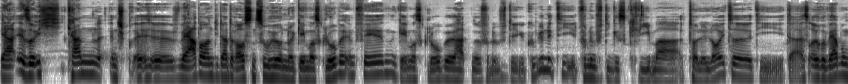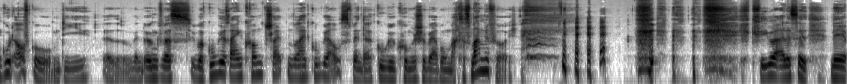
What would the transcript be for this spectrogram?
Ja, also ich kann äh, Werbern, die da draußen zuhören, nur Gamers Global empfehlen. Gamers Global hat eine vernünftige Community, vernünftiges Klima, tolle Leute, die, da ist eure Werbung gut aufgehoben. Die, also wenn irgendwas über Google reinkommt, schalten wir halt Google aus, wenn da Google komische Werbung macht. Das machen wir für euch. Kriegen wir alles hin. Nee,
